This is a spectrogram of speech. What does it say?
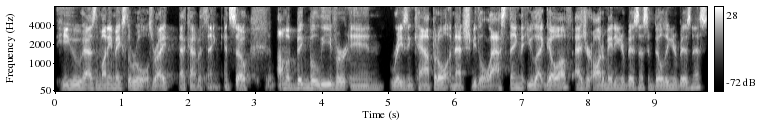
he who has the money makes the rules, right? That kind of a thing. And so I'm a big believer in raising capital, and that should be the last thing that you let go of as you're automating your business and building your business.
